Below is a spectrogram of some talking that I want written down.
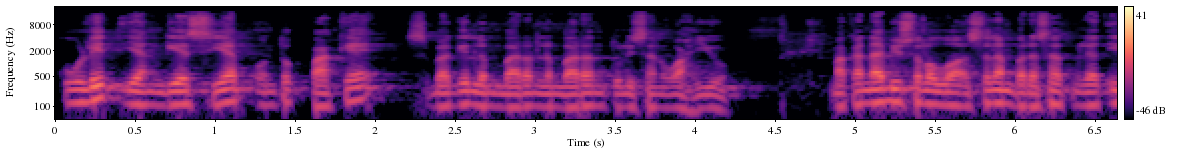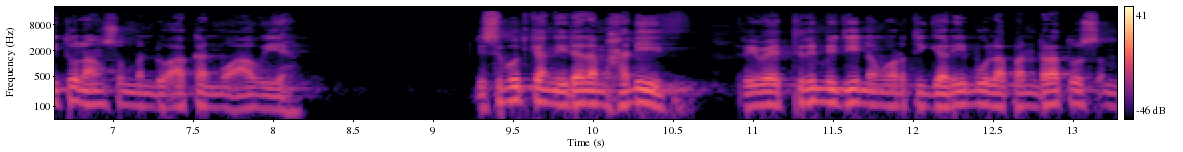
kulit yang dia siap untuk pakai sebagai lembaran-lembaran tulisan wahyu. Maka Nabi SAW pada saat melihat itu langsung mendoakan Muawiyah. Disebutkan di dalam hadis riwayat Tirmidzi nomor 3842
